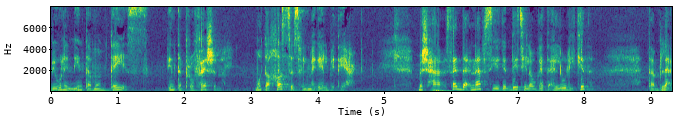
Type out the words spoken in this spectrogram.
بيقول إن أنت ممتاز أنت professional متخصص في المجال بتاعك. مش هصدق نفسي جدتي لو جت قالوا لي كده. طب لا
